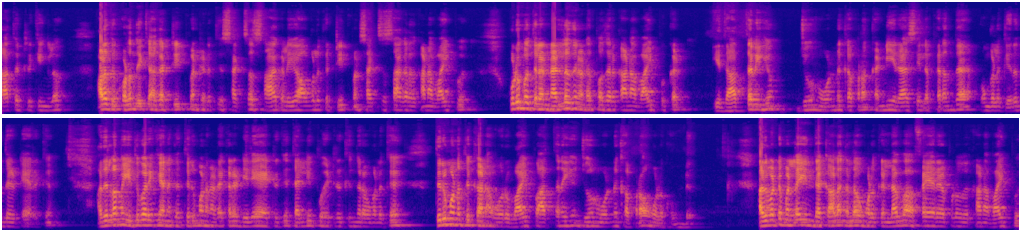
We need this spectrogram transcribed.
காத்துட்டு இருக்கீங்களோ அல்லது குழந்தைக்காக ட்ரீட்மெண்ட் எடுத்து சக்ஸஸ் ஆகலையோ அவங்களுக்கு ட்ரீட்மெண்ட் சக்ஸஸ் ஆகிறதுக்கான வாய்ப்பு குடும்பத்தில் நல்லது நடப்பதற்கான வாய்ப்புகள் இது அத்தனையும் ஜூன் ஒன்றுக்கு அப்புறம் கன்னி ராசியில் பிறந்த உங்களுக்கு இருந்துகிட்டே இருக்குது அது இல்லாமல் இது வரைக்கும் எனக்கு திருமணம் நடக்கிற டிலே ஆகிட்டு இருக்கு தள்ளி போயிட்டு இருக்குங்கிறவங்களுக்கு திருமணத்துக்கான ஒரு வாய்ப்பு அத்தனையும் ஜூன் ஒன்றுக்கு அப்புறம் உங்களுக்கு உண்டு. அது மட்டும் இல்லை இந்த காலங்களில் உங்களுக்கு லவ் அஃபேர் ஏற்படுவதற்கான வாய்ப்பு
